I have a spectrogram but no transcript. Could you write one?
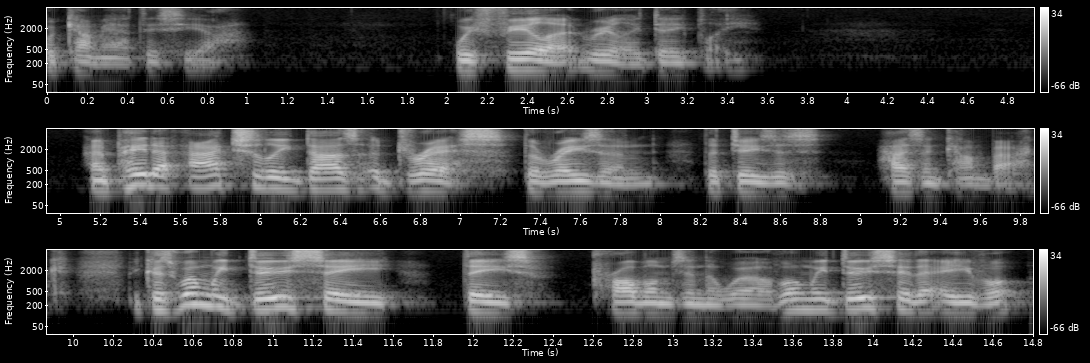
would come out this year. We feel it really deeply. And Peter actually does address the reason that Jesus hasn't come back. Because when we do see these problems in the world, when we do see the evil,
